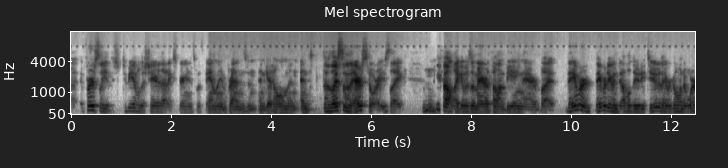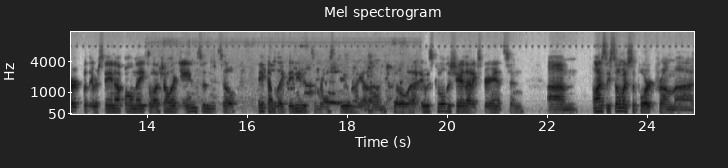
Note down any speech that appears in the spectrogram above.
uh, firstly, to be able to share that experience with family and friends, and, and get home and and to listen to their stories, like we felt like it was a marathon being there, but they were they were doing double duty too. They were going to work, but they were staying up all night to watch all our games, and so they felt like they needed some rest too when I got home. So uh, it was cool to share that experience, and um, honestly, so much support from uh,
